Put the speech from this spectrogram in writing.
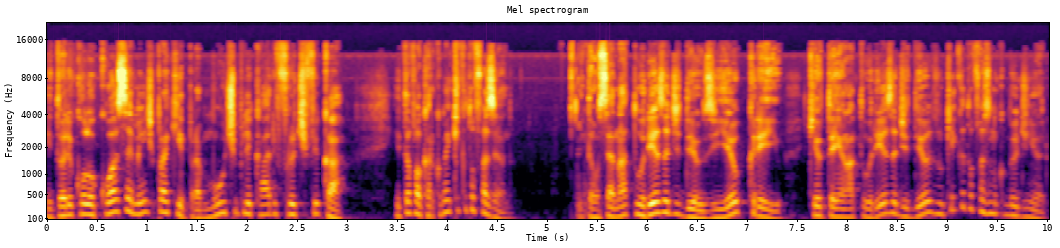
Então, ele colocou a semente para quê? Para multiplicar e frutificar. Então, eu falo, cara, como é que, que eu estou fazendo? Então, se é a natureza de Deus e eu creio que eu tenho a natureza de Deus, o que, que eu estou fazendo com o meu dinheiro?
